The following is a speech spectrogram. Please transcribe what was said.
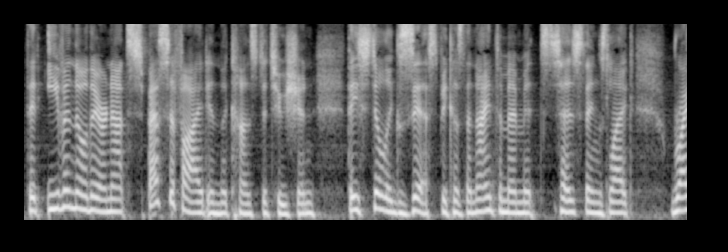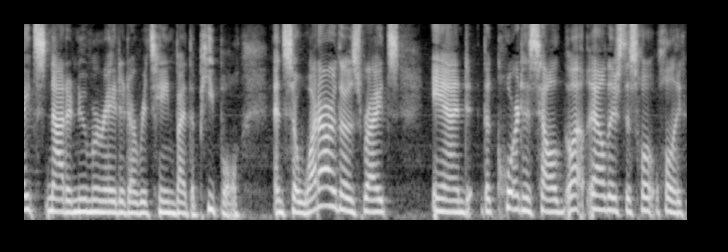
that even though they are not specified in the Constitution, they still exist because the Ninth Amendment says things like rights not enumerated are retained by the people. And so, what are those rights? And the court has held, well, there's this whole, whole like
